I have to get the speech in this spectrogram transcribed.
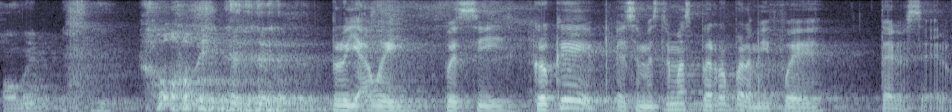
joven. Joven. Pero ya, güey, pues sí. Creo que el semestre más perro para mí fue tercero.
